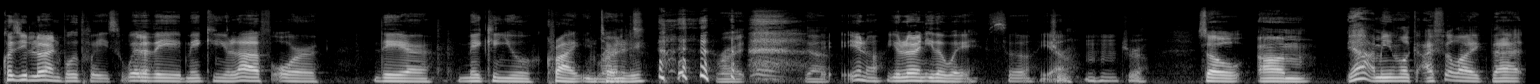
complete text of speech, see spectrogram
because you learn both ways, whether Yeah. they're making you laugh or they're making you cry internally. right yeah you know, you learn either way. So yeah, True. hmm true so um yeah i mean look i feel like that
